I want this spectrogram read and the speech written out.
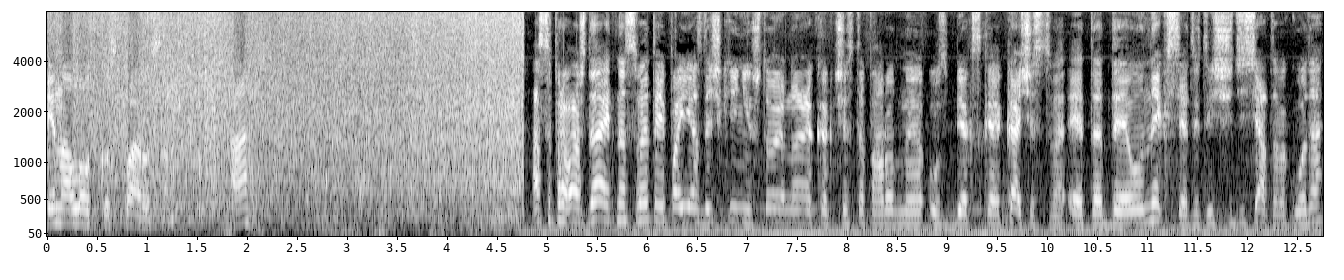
и на лодку с парусом. А? А сопровождает нас в этой поездочке не что иное, как чистопородное узбекское качество. Это Deo Nexia 2010 года.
